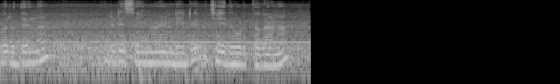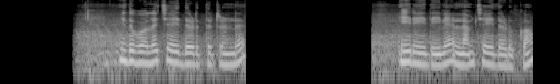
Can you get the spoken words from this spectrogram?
വെറുതെ ഒന്ന് ഒരു ഡിസൈന് വേണ്ടിയിട്ട് ചെയ്ത് കൊടുത്തതാണ്. ഇതുപോലെ ചെയ്തെടുത്തിട്ടുണ്ട്. ഈ രീതിയിൽ എല്ലാം ചെയ്തെടുക്കാം.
